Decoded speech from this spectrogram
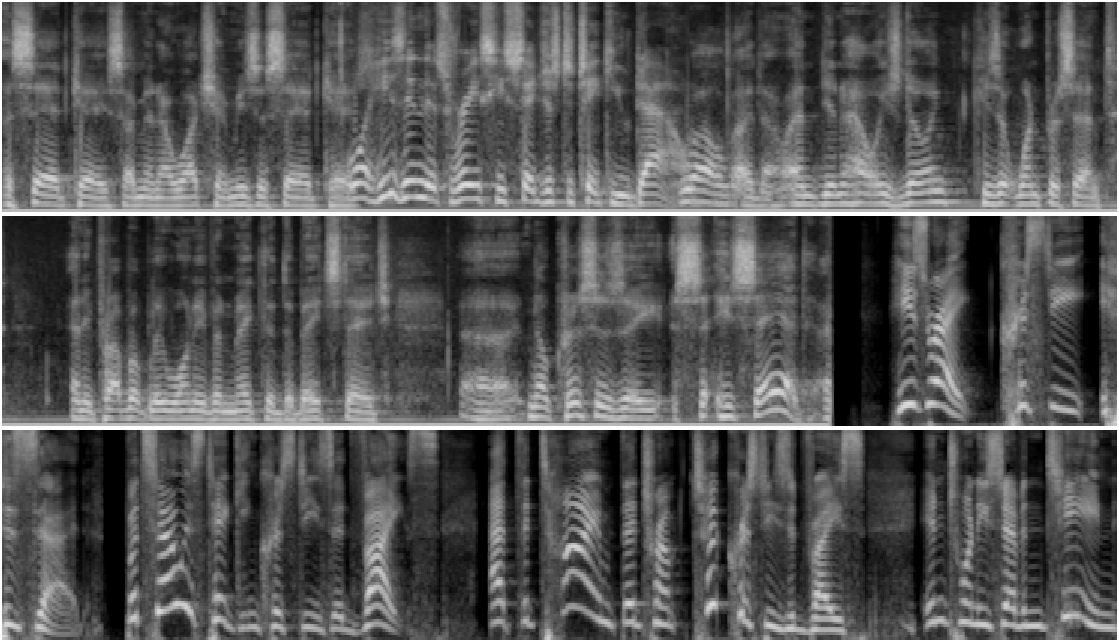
a sad case. I mean, I watch him. He's a sad case. Well, he's in this race, he said, just to take you down. Well, I know. And you know how he's doing? He's at 1%, and he probably won't even make the debate stage. Uh, no, Chris is a, he's sad. He's right. Christie is sad. But so is taking Christie's advice. At the time that Trump took Christie's advice in 2017,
